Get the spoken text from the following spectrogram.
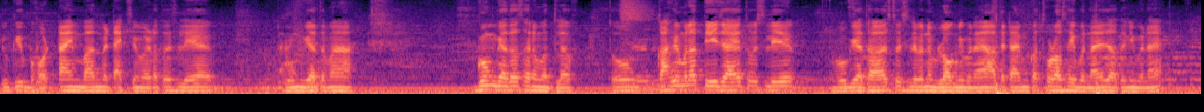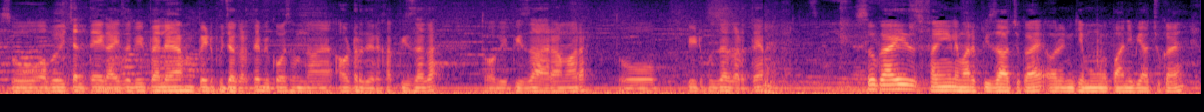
क्योंकि बहुत टाइम बाद मैं टैक्सी में बैठा तो इसलिए घूम गया था मैं। घूम गया था सर मतलब। तो काफ़ी मतलब तेज़ आए तो इसलिए हो गया था। तो इसलिए मैंने ब्लॉग नहीं बनाया। आते टाइम का थोड़ा सा ही बनाया, ज़्यादा नहीं बनाया। सो अब चलते हैं गाइस अभी पहले हम पेट पूजा करते हैं बिकॉज़ हमने ऑर्डर दे रखा पिज़्ज़ा का। तो अभी पिज़्ज़ा आ रहा है हमारा। तो पेट पूजा करते हैं। सो गाइस फाइनली हमारा पिज़्ज़ा आ चुका है और इनके मुँह में पानी भी आ चुका है।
